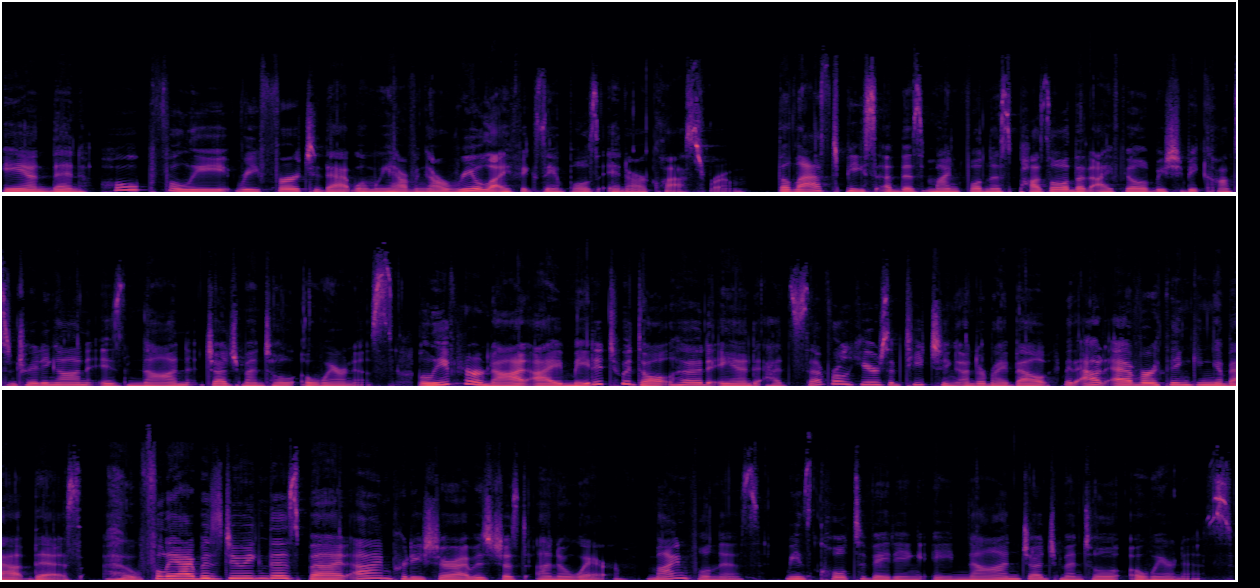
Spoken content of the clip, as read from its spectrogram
and then hopefully refer to that when we're having our real life examples in our classroom. The last piece of this mindfulness puzzle that I feel we should be concentrating on is non judgmental awareness. Believe it or not, I made it to adulthood and had several years of teaching under my belt without ever thinking about this. Hopefully, I was doing this, but I'm pretty sure I was just unaware. Mindfulness means cultivating a non judgmental awareness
